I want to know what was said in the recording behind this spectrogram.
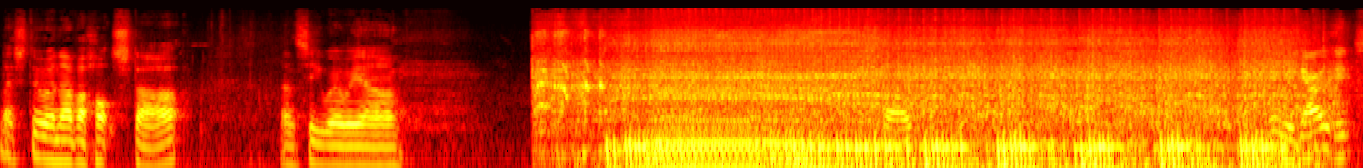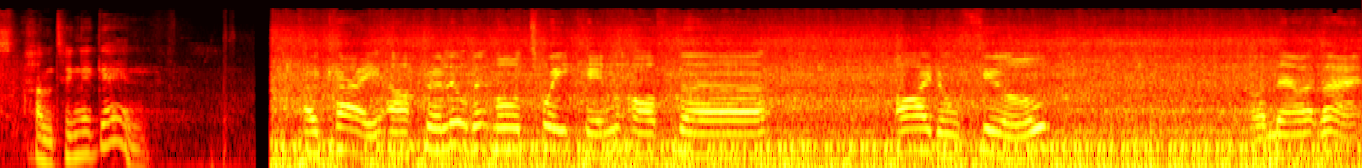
Let's do another hot start and see where we are. So, here we go, it's hunting again. Okay, after a little bit more tweaking of the idle fuel I'm now at that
